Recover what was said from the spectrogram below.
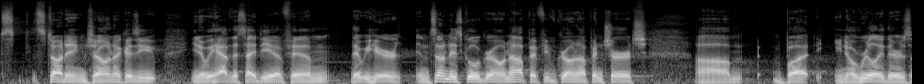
studying Jonah because you, you know, we have this idea of him that we hear in Sunday school growing up. If you've grown up in church, um, but you know, really, there's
